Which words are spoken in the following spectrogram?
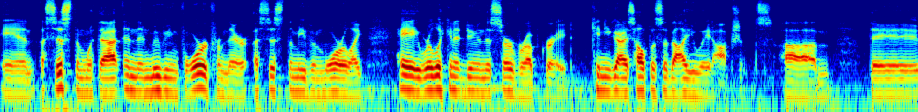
and assist them with that, and then moving forward from there, assist them even more. Like, hey, we're looking at doing this server upgrade. Can you guys help us evaluate options? Um, they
